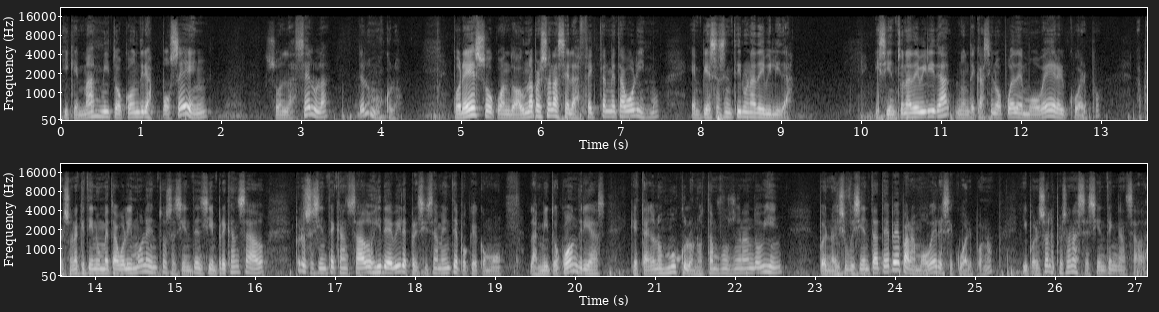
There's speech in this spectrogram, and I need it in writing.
y que más mitocondrias poseen, son las células de los músculos. Por eso, cuando a una persona se le afecta el metabolismo, empieza a sentir una debilidad. Y siente una debilidad donde casi no puede mover el cuerpo. Las personas que tienen un metabolismo lento se sienten siempre cansados, pero se sienten cansados y débiles precisamente porque como las mitocondrias que están en los músculos no están funcionando bien, pues no hay suficiente ATP para mover ese cuerpo, ¿no? Y por eso las personas se sienten cansadas.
